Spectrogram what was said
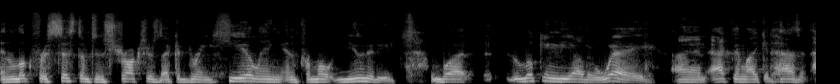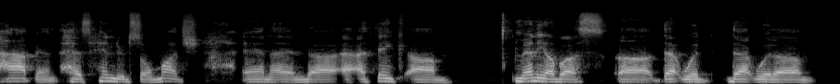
and look for systems and structures that could bring healing and promote unity. But looking the other way and acting like it hasn't happened has hindered so much. And and uh, I think um, many of us uh, that would that would um,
